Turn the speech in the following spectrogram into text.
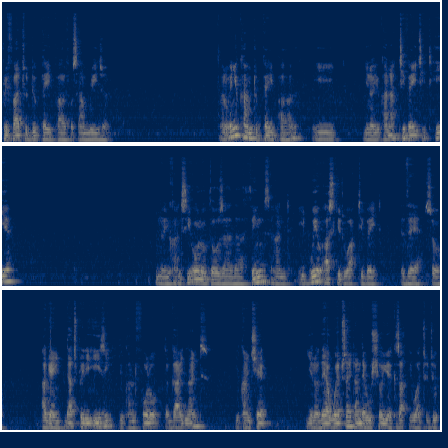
prefer to do PayPal for some reason. And when you come to PayPal, it, you know, you can activate it here. You know, you can see all of those other things and it will ask you to activate there. So again, that's pretty easy. You can follow the guidelines you can check you know their website and they will show you exactly what to do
